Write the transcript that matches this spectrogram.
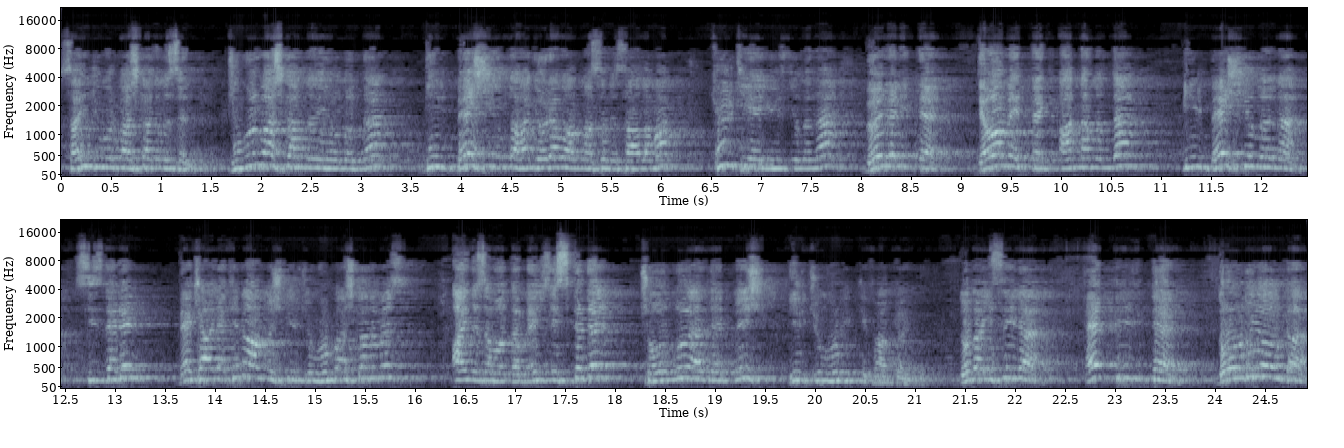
Sayın Cumhurbaşkanımızın Cumhurbaşkanlığı yolunda bir beş yıl daha görev almasını sağlamak, Türkiye yüzyılına böylelikle devam etmek anlamında bir beş yıllığına sizlerin vekaletini almış bir Cumhurbaşkanımız, aynı zamanda mecliste de çoğunluğu elde etmiş bir Cumhur İttifakı. Dolayısıyla hep birlikte doğru yolda,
